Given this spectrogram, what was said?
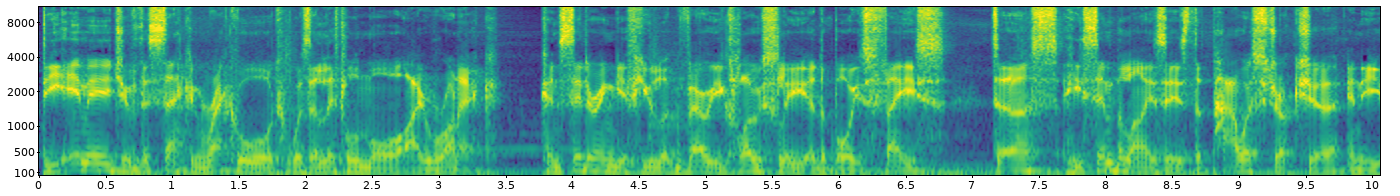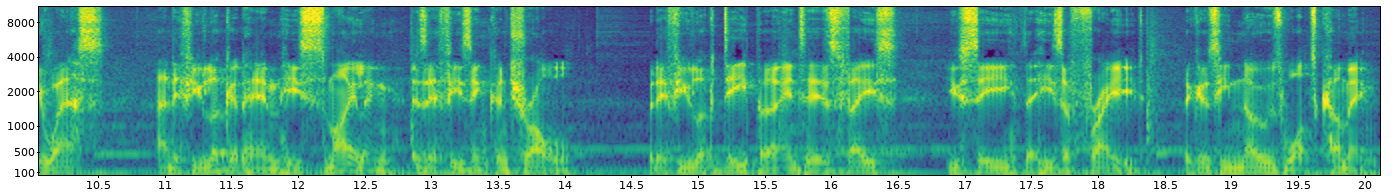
The image of the second record was a little more ironic, considering if you look very closely at the boy's face. To us, he symbolizes the power structure in the US, and if you look at him, he's smiling as if he's in control. But if you look deeper into his face, you see that he's afraid because he knows what's coming.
